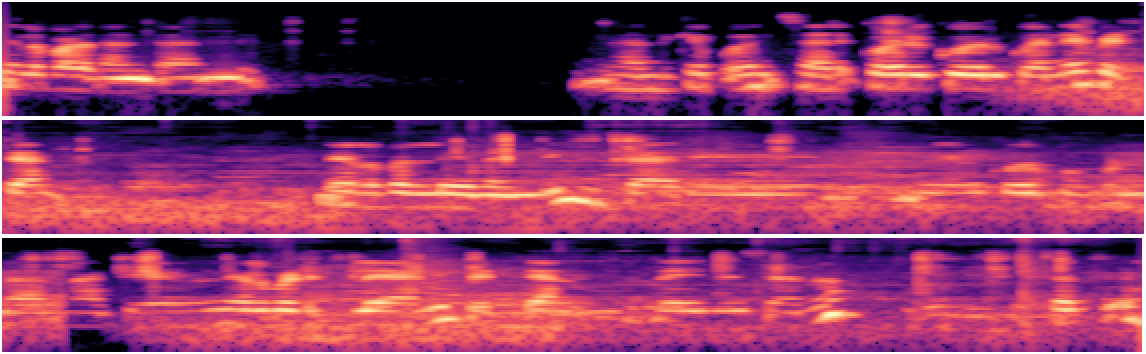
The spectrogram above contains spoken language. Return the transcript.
నిలబడదంట అండి అందుకే పోయినసారి కోరి కోరుకొని పెట్టాను. నిలబడలేదండి. ఈసారి నేను కోరుకోకుండా నాకేమి నిలబడిట్లే అని పెట్టాను. ట్రై చేశాను. చక్కగా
